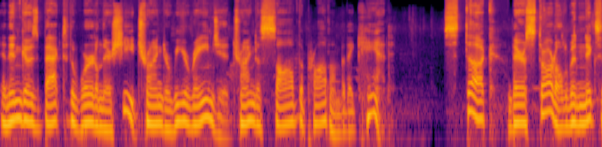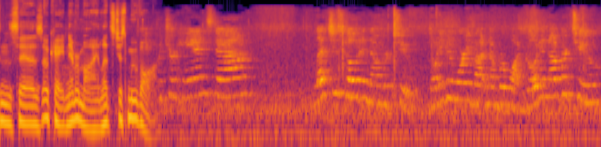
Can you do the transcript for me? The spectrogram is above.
and then goes back to the word on their sheet, trying to rearrange it, trying to solve the problem, but they can't. Stuck, they're startled when Nixon says, Okay, never mind, let's just move on. Put your hands down. Let's just go to number two. Don't even worry about number one. Go to number two.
